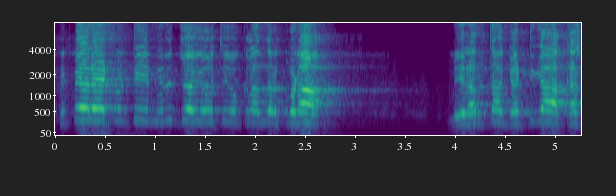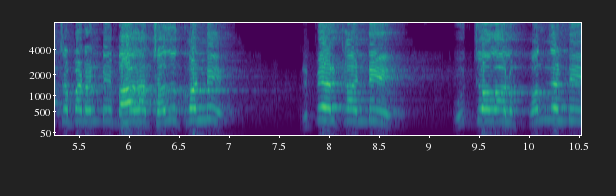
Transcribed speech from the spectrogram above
ప్రిపేర్ అయ్యేటువంటి నిరుద్యోగ యువతి యువకులందరూ కూడా మీరంతా గట్టిగా కష్టపడండి బాగా చదువుకోండి ప్రిపేర్ కాండి. ఉద్యోగాలు పొందండి.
